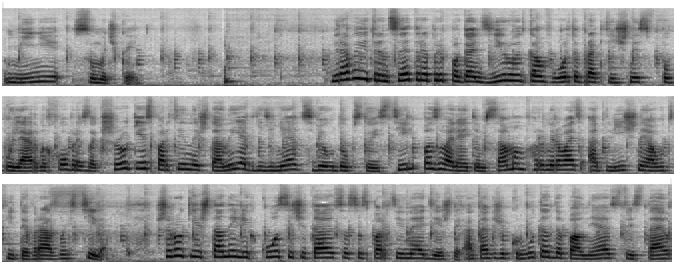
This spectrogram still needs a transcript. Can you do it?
мини-сумочкой. Мировые трендсеттеры пропагандируют комфорт и практичность в популярных образах. Широкие спортивные штаны объединяют в себе удобство и стиль, позволяя тем самым формировать отличные аутфиты в разных стилях. Широкие штаны легко сочетаются со спортивной одеждой, а также круто дополняют стрит-стайл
